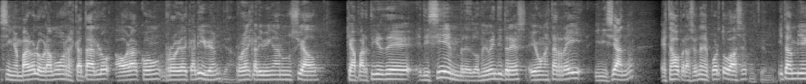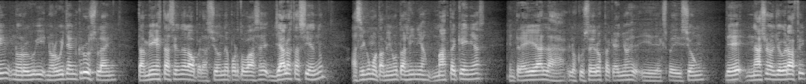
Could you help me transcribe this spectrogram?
sin embargo, logramos rescatarlo ahora con Royal Caribbean. Royal Caribbean ha anunciado que a partir de diciembre de 2023 ellos van a estar reiniciando estas operaciones de puerto base. Y también Norwegian Cruise Line también está haciendo la operación de puerto base, ya lo está haciendo, así como también otras líneas más pequeñas, entre ellas los cruceros pequeños y de expedición de National Geographic,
